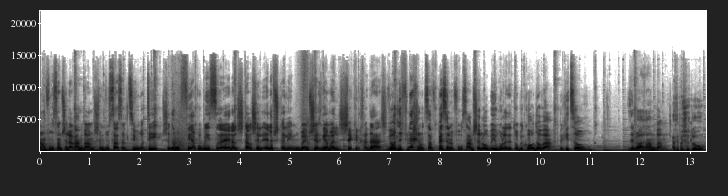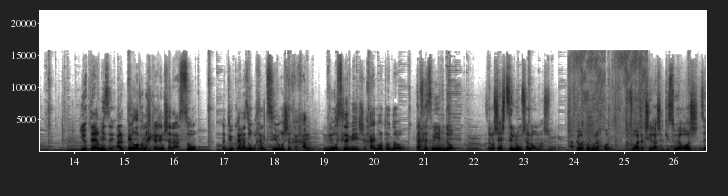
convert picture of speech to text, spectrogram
המפורסם של הרמב"ם, שמבוסס על ציור עתיק, שגם הופיע פה בישראל על שטר של אלף שקלים, ובהמשך גם על שקל חדש, ועוד לפני כן הוצב פסל מפורסם שלו בעיר הולדתו בקורדובה. בקיצור, זה לא הרמב"ם. אז זה פשוט לא הוא? יותר מזה, על פי רוב המחקרים שנעשו, הדיוקן הזה הוא בכלל ציור של חכם מוסלמי שחי באותו דור. תכלס, מי יבדוק? זה לא שיש צילום שלו או משהו. הפאות מגולחות, צורת הקשירה של כיסוי הראש, זה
